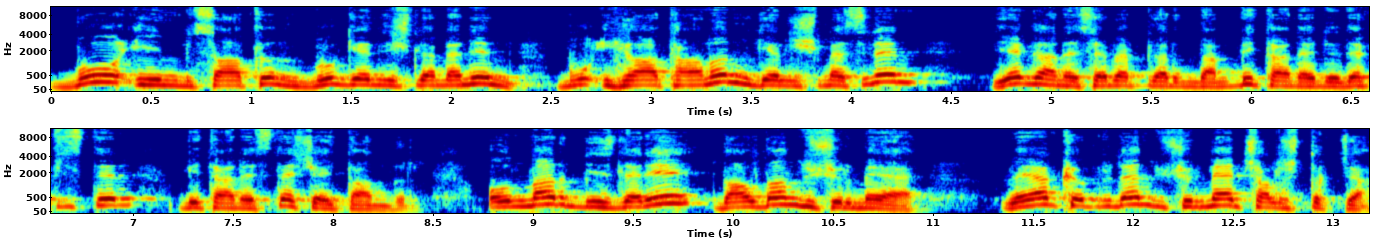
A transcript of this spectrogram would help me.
bu imbisatın, bu genişlemenin, bu ihatanın gelişmesinin yegane sebeplerinden bir tanesi nefistir, bir tanesi de şeytandır. Onlar bizleri daldan düşürmeye veya köprüden düşürmeye çalıştıkça,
